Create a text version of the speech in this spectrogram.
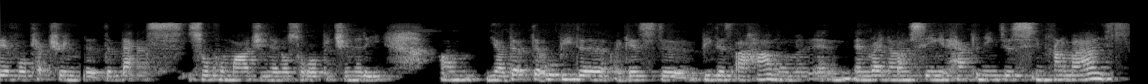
therefore capturing the, the max so-called margin and also opportunity um, yeah, that, that will be the, I guess, the biggest aha moment. And, and right now I'm seeing it happening just in front of my eyes.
